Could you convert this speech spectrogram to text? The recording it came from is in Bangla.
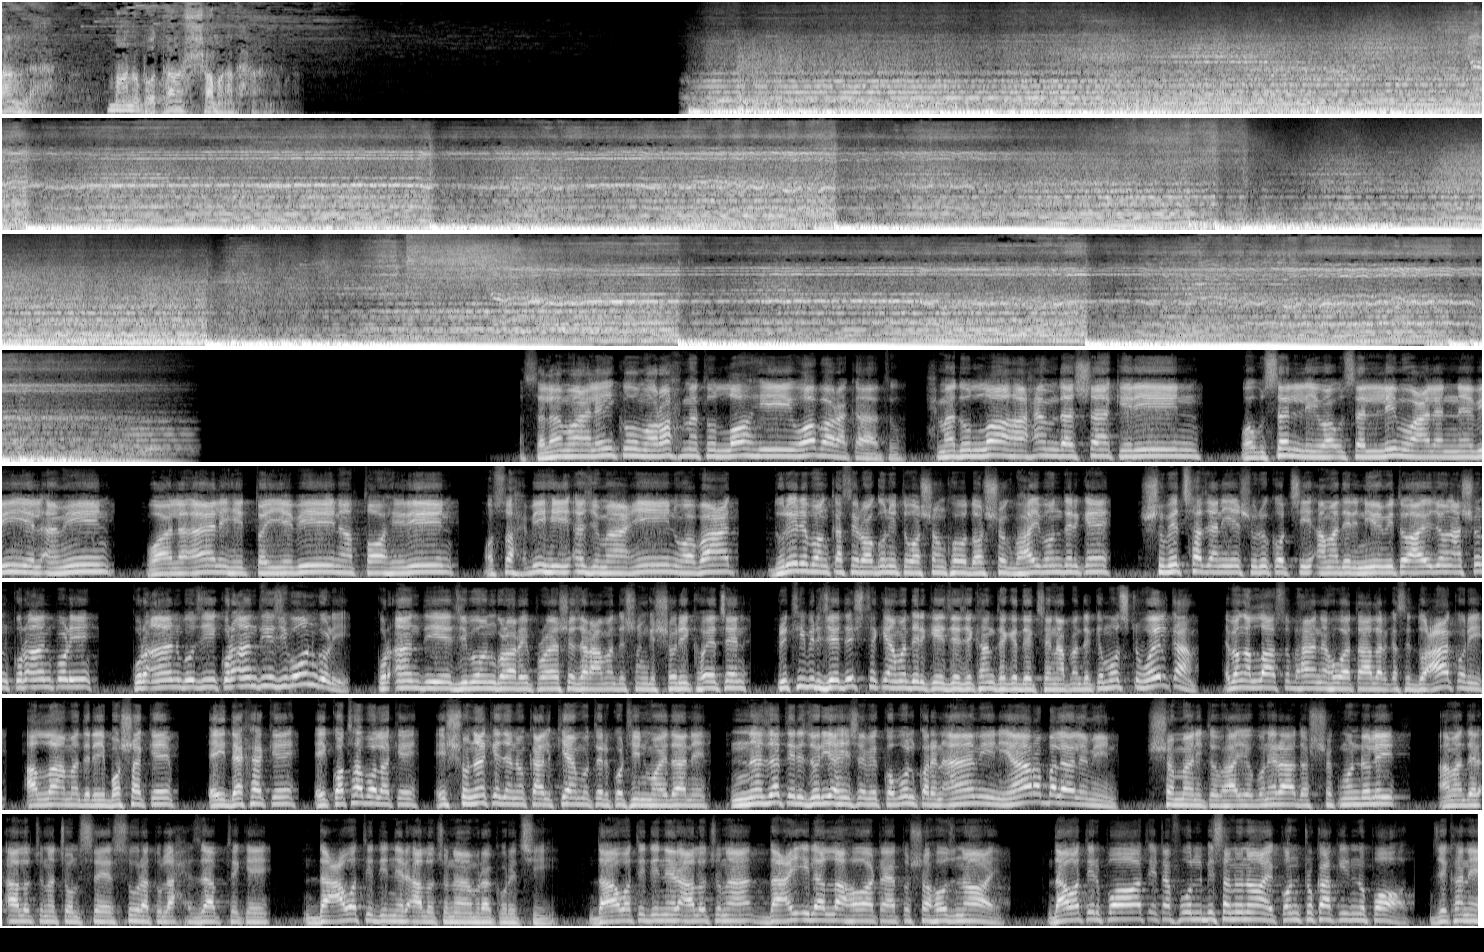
বাংলা মানবতা সমাধান। السلام عليكم ورحمة الله وبركاته احمد الله حمد الشاكرين وأسلي وأسلم على النبي الأمين وعلى آله الطيبين الطاهرين وصحبه أجمعين وبعد দূরের এবং কাছের অগণিত অসংখ্য দর্শক ভাই বোনদেরকে শুভেচ্ছা জানিয়ে শুরু করছি আমাদের নিয়মিত আয়োজন আসুন কোরআন পড়ি কোরআন বুঝি কোরআন দিয়ে জীবন গড়ি কোরআন দিয়ে জীবন গড়ার এই প্রয়াসে যারা আমাদের সঙ্গে শরিক হয়েছেন, পৃথিবীর যে দেশ থেকে আমাদেরকে যে যেখান থেকে দেখছেন, আপনাদেরকে মোস্ট ওয়েলকাম এবং আল্লাহ সুবাহ কাছে দোয়া করি, আল্লাহ আমাদের এই বসাকে, এই দেখাকে, এই কথা বলাকে, এই শোনাকে যেন কাল কিয়ামতের কঠিন ময়দানে নাজাতের জরিয়া হিসেবে কবুল করেন। আমিন আলমিন। সম্মানিত ভাই ও বোনেরা, দর্শক মন্ডলী আমাদের আলোচনা চলছে সুরাতুল আহজাব থেকে। দাওয়াতি দিনের আলোচনা আমরা করেছি। দাওয়াতি দিনের আলোচনা দায়ী ইলাল্লাহ হওয়াটা এত সহজ নয়। দাওয়াতের পথ এটা ফুল বিছানো নয়, কণ্ঠকাকীর্ণ পথ, যেখানে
